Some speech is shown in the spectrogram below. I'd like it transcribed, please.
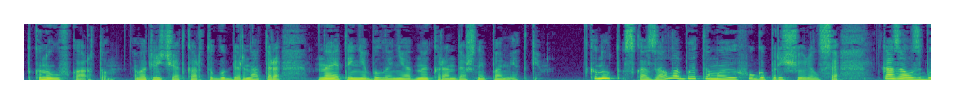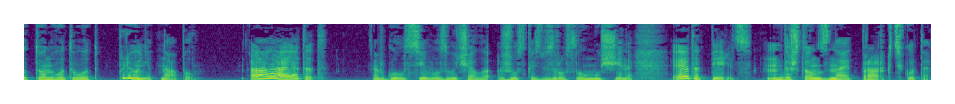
ткнул в карту. В отличие от карты губернатора, на этой не было ни одной карандашной пометки. Кнут сказал об этом, и Хуга прищурился. Казалось, будто он вот-вот плюнет на пол. «А, этот...» — в голосе его звучала жесткость взрослого мужчины. «Этот перец? Да что он знает про Арктику-то?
